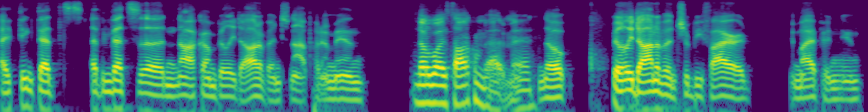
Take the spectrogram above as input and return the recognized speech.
I think that's I think that's a knock on Billy Donovan to not put him in. Nobody's talking about it, man. Nope, Billy Donovan should be fired, in my opinion,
